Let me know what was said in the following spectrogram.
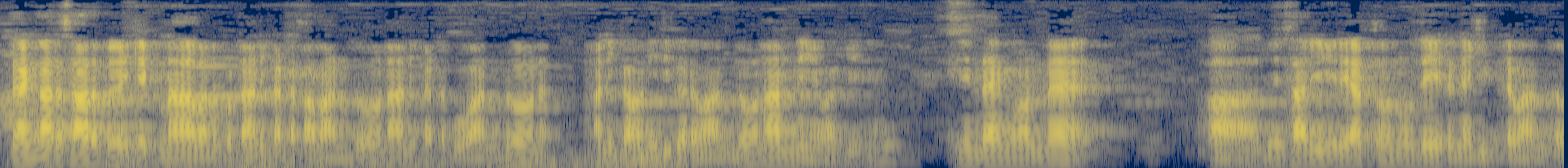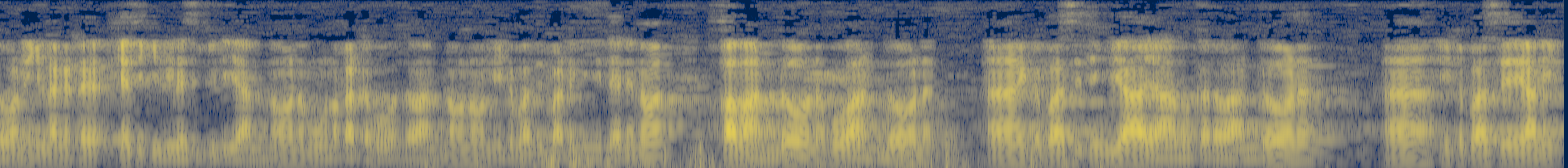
දැන් අර සර්පය එකෙක් නාවනකොට අනිකට කවන්න ඕන, අනිකට බොවන්න ඕන, අනිකව නිදි කරවන්න ඕන, අන්න ඒ වගේ. ඉතින් දැන් ඔන්න ආ මේ ශරීරයත් ඔන්න උදේට නැගිටවන්න ඕන, ඊළඟට කැසිකිලි වැසිකිලි යන්න ඕන, මූණකට හොදවන්න ඕන, ඔන්න ඊට පස්සේ බඩගිනි දැනෙනවා, කවන්න ඕන, බොවන්න ඕන. ආ ඊට පස්සේ ඉතින් ව්‍යායාම කරවන්න ඕන. ආ ඊට පස්සේ අනිත්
